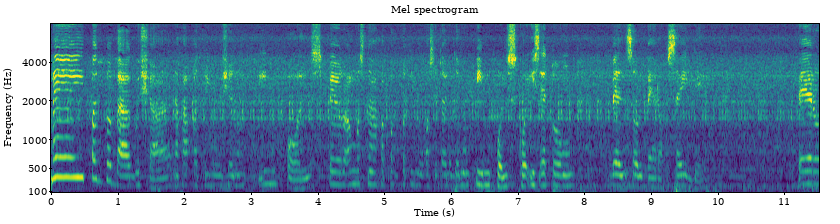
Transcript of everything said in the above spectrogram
may pagbabago siya nakakatuyo siya ng pimples pero ang mas nakakapagpatuyo kasi talaga ng pimples ko is itong benzoyl peroxide eh. pero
